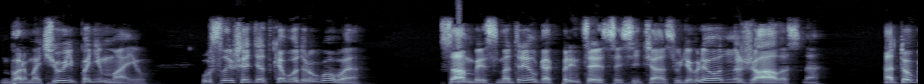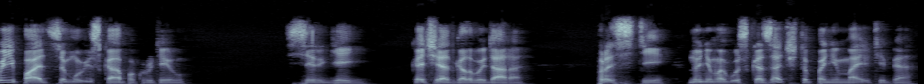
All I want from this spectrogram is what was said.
Бормочу и понимаю. Услышать от кого другого сам бы смотрел, как принцесса сейчас, удивленно, жалостно, а то бы и пальцем у виска покрутил. Сергей, качает головой Дара, прости, но не могу сказать, что понимаю тебя.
